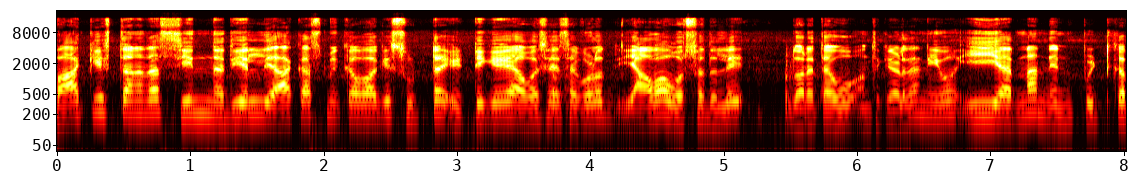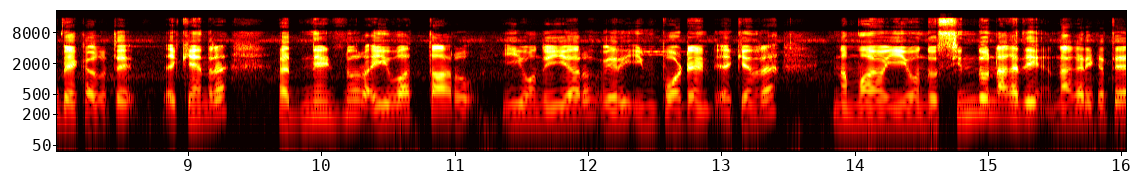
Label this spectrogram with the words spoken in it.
ಪಾಕಿಸ್ತಾನದ ಸಿನ್ ನದಿಯಲ್ಲಿ ಆಕಸ್ಮಿಕವಾಗಿ ಸುಟ್ಟ ಇಟ್ಟಿಗೆಯ ಅವಶೇಷಗಳು ಯಾವ ವರ್ಷದಲ್ಲಿ ದೊರೆತವು ಅಂತ ಕೇಳಿದ್ರೆ ನೀವು ಈ ಇಯರ್ನ ನೆನ್ಪಿಟ್ಕೋಬೇಕಾಗುತ್ತೆ. ಯಾಕೆಂದರೆ ಹದಿನೆಂಟುನೂರ ಐವತ್ತಾರು ಈ ಒಂದು ಇಯರು ವೆರಿ ಇಂಪಾರ್ಟೆಂಟ್ ಯಾಕೆಂದರೆ ನಮ್ಮ ಈ ಒಂದು ಸಿಂಧು ನಗದಿ ನಾಗರಿಕತೆ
